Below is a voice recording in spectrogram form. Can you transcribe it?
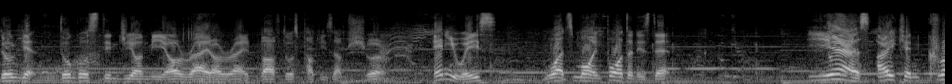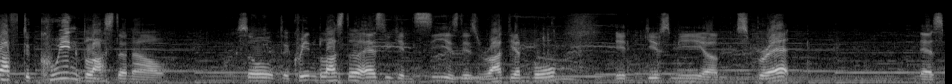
don't get don't go stingy on me. Alright, alright, buff those puppies up, sure. Anyways, what's more important is that Yes, I can craft the Queen Blaster now. So the Queen Blaster as you can see is this Rathian bow. It gives me um, spread. There's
